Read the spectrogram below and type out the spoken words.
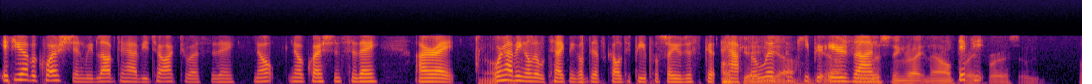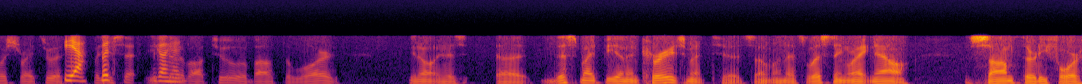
If you have a question we'd love to have you talk to us today. No no questions today. All right We're having a little technical difficulty, people, so you just have Okay, to listen. yeah, Keep your yeah. ears If you're on. listening right now. If Pray you- for us. so Push right through it. Yeah, but, but you said you go said ahead. about too about the Lord. You know, his uh, this might be an encouragement to someone that's listening right now. Psalm thirty four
